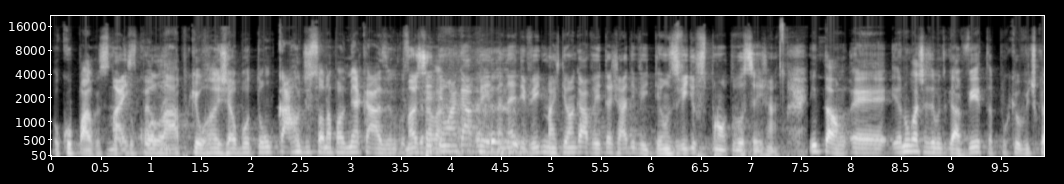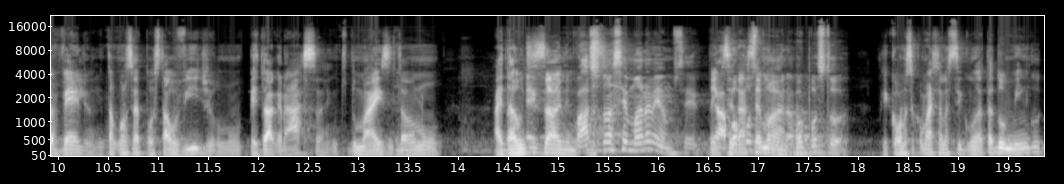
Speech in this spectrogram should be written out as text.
ocupado com esse Mas do colar, porque o Rangel botou um carro de som na porta da minha casa. Eu não consegui Mas você gravar. tem uma gaveta, né, de vídeo, mas tem uma gaveta já de vídeo. Tem uns vídeos prontos você já. Então, é, eu não gosto de fazer muito gaveta porque o vídeo fica velho. Então, quando você vai postar o vídeo, não perdeu a graça e tudo mais. Então, não. Aí dá um desânimo. Quase de uma semana mesmo. Você que gravou, ser na postou, semana. Gravou, postou. Porque quando você começa na segunda até domingo,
